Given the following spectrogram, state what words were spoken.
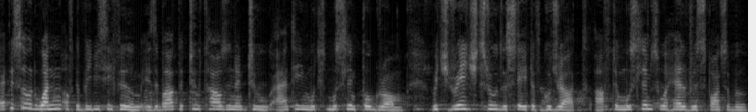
Episode 1 of the BBC film is about the 2002 anti Muslim pogrom which raged through the state of Gujarat after Muslims were held responsible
